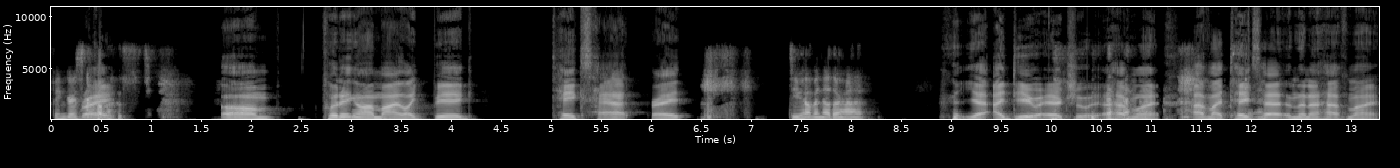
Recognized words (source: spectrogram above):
Fingers Right. crossed. Um, putting on my like big takes hat, right? Do you have another hat? yeah, I do actually. I have my I have my takes Yeah. hat, and then I have my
